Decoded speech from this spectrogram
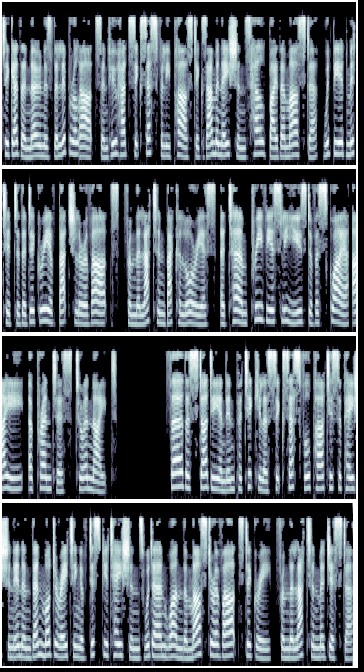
together known as the liberal arts and who had successfully passed examinations held by their master, would be admitted to the degree of Bachelor of Arts, from the Latin baccalaureus, a term previously used of a squire i.e., apprentice to a knight. Further study and in particular successful participation in and then moderating of disputations would earn one the Master of Arts degree, from the Latin magister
